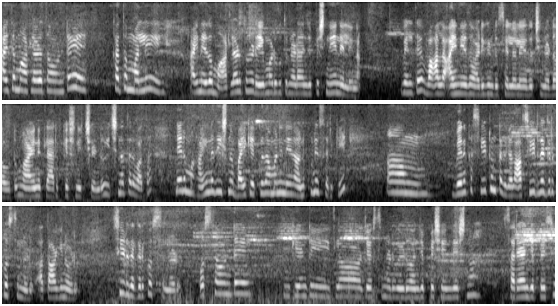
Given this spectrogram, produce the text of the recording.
అయితే మాట్లాడుతూ ఉంటే కథం మళ్ళీ ఆయన ఏదో మాట్లాడుతున్నాడు ఏం అడుగుతున్నాడా అని చెప్పేసి నేను వెళ్ళిన. వెళ్తే వాళ్ళ ఆయన ఏదో అడిగిండు సెల్లో ఏదో చిన్న డౌట్ మా ఆయన క్లారిఫికేషన్ ఇచ్చిండు. ఇచ్చిన తర్వాత నేను మా ఆయన తీసిన బైక్ ఎక్కుదామని నేను అనుకునేసరికి వెనక సీట్ ఉంటుంది కదా ఆ సీట్ దగ్గరికి వస్తున్నాడు ఆ తాగినోడు. సీట్ దగ్గరికి వస్తున్నాడు. వస్తా ఉంటే ఇంకేంటి ఇట్లా చేస్తున్నాడు వీడు అని చెప్పేసి ఏం చేసినా సరే అని చెప్పేసి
